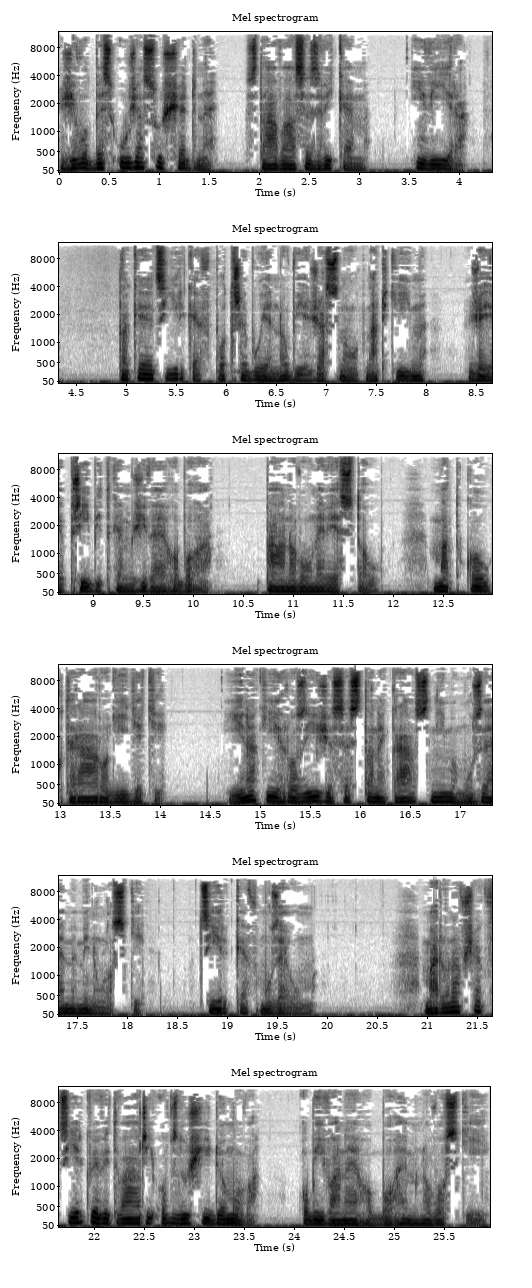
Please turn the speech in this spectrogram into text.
Život bez úžasu šedne, stává se zvykem, i víra. Také církev potřebuje nově žasnout nad tím, že je příbytkem živého Boha, pánovou nevěstou, matkou, která rodí děti. Jinak jí hrozí, že se stane krásným muzeem minulosti. Církev muzeum. Madonna však v církvi vytváří ovzduší domova, obývaného Bohem novostí.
